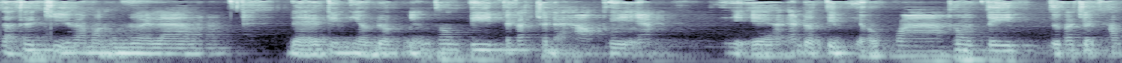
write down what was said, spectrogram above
Dạ thưa chị và mọi người là để tìm hiểu được những thông tin từ các trường đại học thì em thì à, em được tìm hiểu qua thông tin từ các trường học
